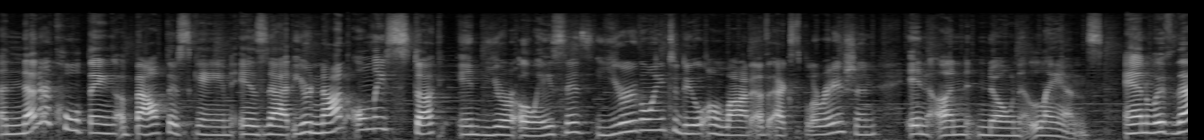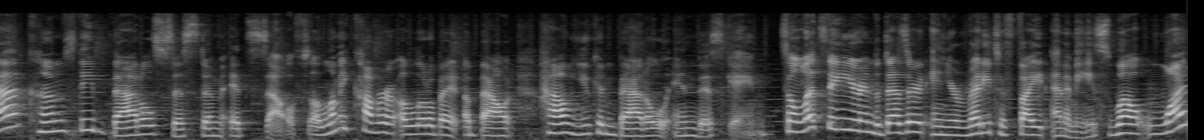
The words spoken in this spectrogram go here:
another cool thing about this game is that you're not only stuck in your oasis, you're going to do a lot of exploration in unknown lands. And with that comes the battle system itself. So let me cover a little bit about how you can battle in this game. So let's say you're in the desert and you're ready to fight enemies. Well, one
